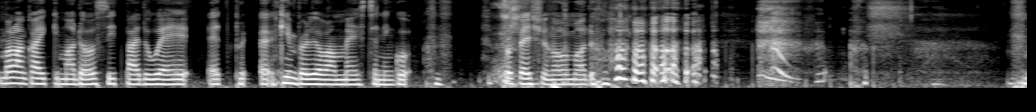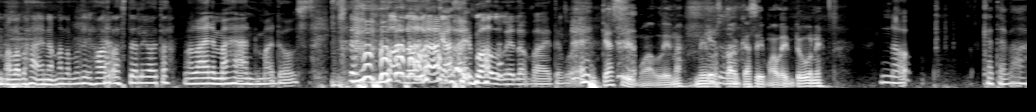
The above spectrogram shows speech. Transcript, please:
Me ollaan kaikki models, sit by the way, että äh, Kimberly on meistä se niinku professional model. Me ollaan vähän enemmän tämmöisiä harrastelijoita. Me ollaan enemmän hand models. Mä oon ollut käsimallina by the way. Käsimallina? Millaista Kyllä. on käsimallin duuni? No, kätevää.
